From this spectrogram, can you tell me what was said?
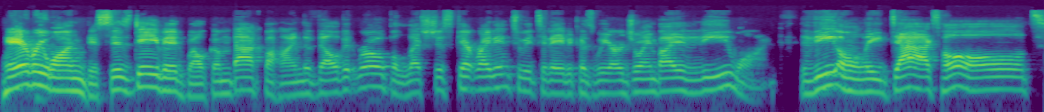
Hey everyone, this is David. Welcome back behind the velvet rope. But let's just get right into it today because we are joined by the one, the only Dax Holt.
